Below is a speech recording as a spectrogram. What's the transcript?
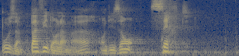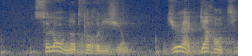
pose un pavé dans la mare en disant Certes, selon notre religion, Dieu a garanti,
